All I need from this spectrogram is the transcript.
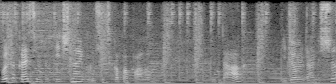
Вот такая симпатичная игрушечка попала. Итак, идем дальше.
